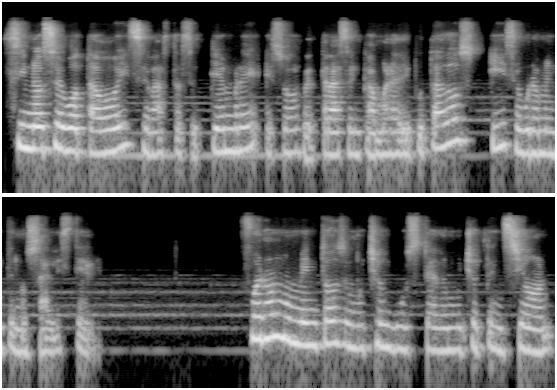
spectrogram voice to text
si no se vota hoy, se va hasta septiembre, eso retrasa en Cámara de Diputados y seguramente no sale este año. Fueron momentos de mucha angustia, de mucha tensión.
